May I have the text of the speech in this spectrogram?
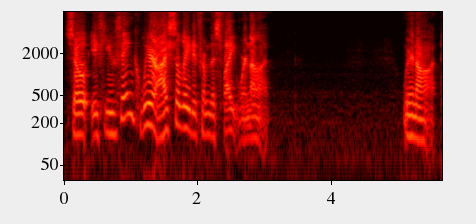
So if you think we're isolated from this fight, we're not. We're not.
